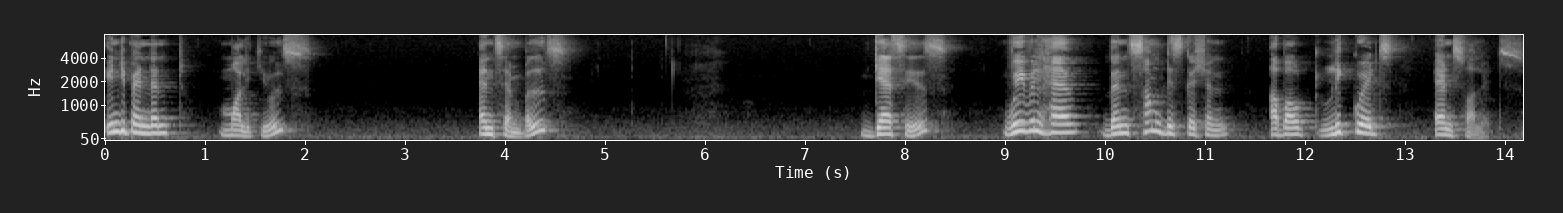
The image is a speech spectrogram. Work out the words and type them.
independent molecules, ensembles, gases, we will have then some discussion about liquids and solids.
